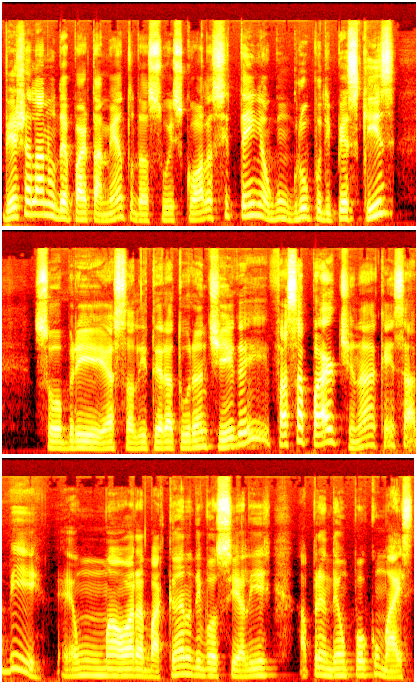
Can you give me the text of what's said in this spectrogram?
veja lá no departamento da sua escola se tem algum grupo de pesquisa sobre essa literatura antiga e faça parte, né? Quem sabe é uma hora bacana de você ali aprender um pouco mais.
